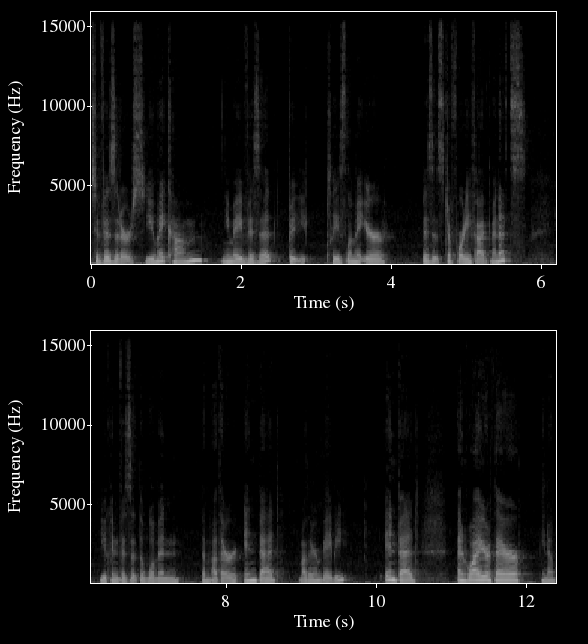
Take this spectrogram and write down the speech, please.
to visitors, You may come, you may visit, but please limit your visits to 45 minutes. You can visit the woman, the mother in bed, mother and baby in bed. And while you're there, you know,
